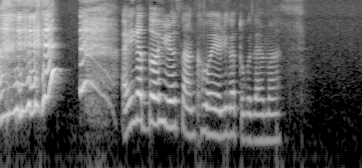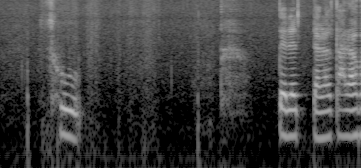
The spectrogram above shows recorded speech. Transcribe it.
ありがとうひろさん。かわいい。ありがとうございます。そう。てれったらたら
